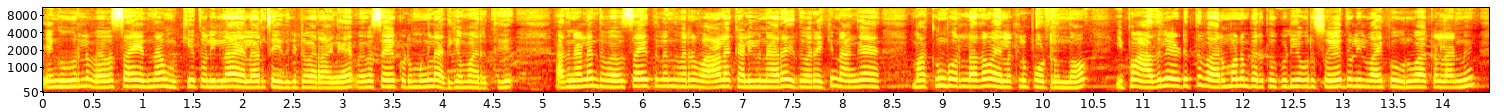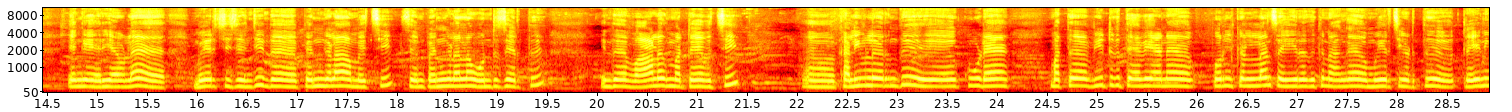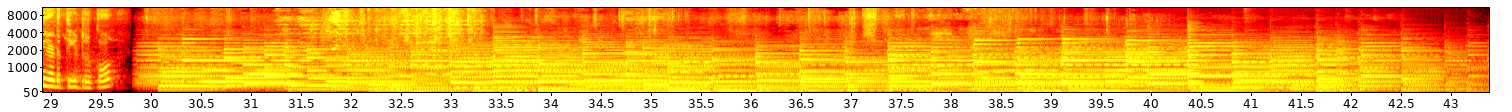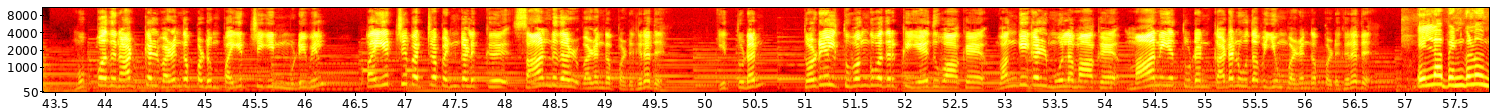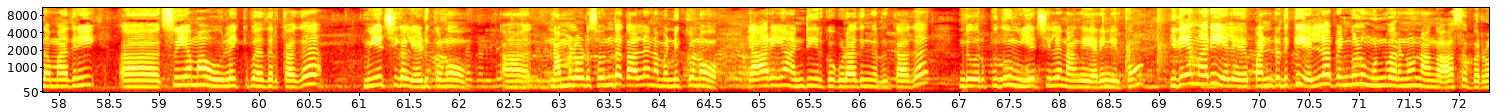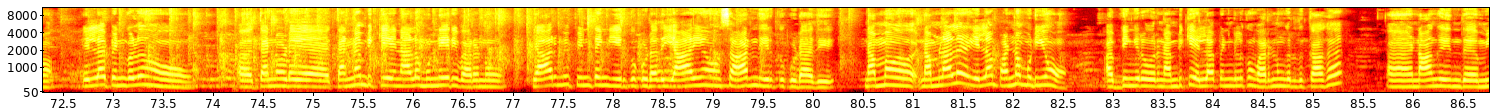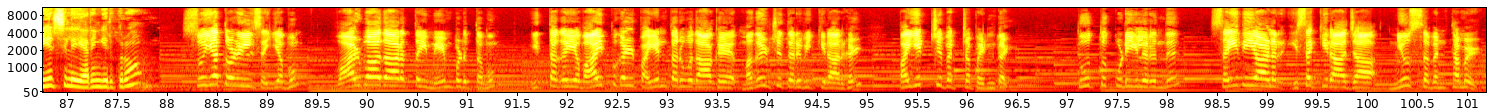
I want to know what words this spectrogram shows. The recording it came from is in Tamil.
எங்கள் ஊரில் விவசாயம் தான் முக்கிய தொழிலாக எல்லோரும் செய்துக்கிட்டு வராங்க. விவசாய குடும்பங்கள் அதிகமாக இருக்குது அதனால் இந்த விவசாயத்துலேருந்து வர வாழை கழிவுனார இது வரைக்கும் நாங்கள் மக்கும் பொருளாக தான் வயலுக்குள்ள போட்டிருந்தோம். இப்போ அதில் எடுத்து வருமானம் பெருக்கக்கூடிய ஒரு சுயதொழில் வாய்ப்பை உருவாக்கலான்னு எங்கள் ஏரியாவில் முயற்சி செஞ்சு இந்த பெண்களாக அமைச்சு செ- பெண்களெல்லாம் ஒன்று சேர்த்து இந்த வாழை மட்டையை வச்சு கழிவுலேருந்து கூட கூடை மற்ற வீட்டுக்கு தேவையான பொருட்கள்லாம் செய்கிறதுக்கு நாங்கள் முயற்சி எடுத்து ட்ரைனிங் எடுத்துக்கிட்டு இருக்கோம். முப்பது நாட்கள் வழங்கப்படும் பயிற்சியின் முடிவில் பயிற்சி பெற்ற பெண்களுக்கு சான்றிதழ் வழங்கப்படுகிறது. இத்துடன் தொழில் துவங்குவதற்கு ஏதுவாக வங்கிகள் மூலமாக மானியத்துடன் கடன் உதவியும் வழங்கப்படுகிறது. எல்லா பெண்களும் இந்த மாதிரி சுயமாக உழைப்பதற்காக முயற்சிகள் எடுக்கணும். நம்மளோட சொந்த காலில் நம்ம நிற்கணும் யாரையும் அண்டி இருக்கக்கூடாதுங்கிறதுக்காக இந்த ஒரு புது முயற்சியில் நாங்கள் இறங்கியிருக்கோம். இதே மாதிரி எல் பண்ணுறதுக்கு எல்லா பெண்களும் முன் வரணும்னு நாங்கள் ஆசைப்பட்றோம். எல்லா பெண்களும் தன்னுடைய தன்னம்பிக்கையினால் முன்னேறி வரணும். யாருமே பின்தங்கி இருக்கக்கூடாது யாரையும் சார்ந்து இருக்கக்கூடாது. நம்ம நம்மளால் எல்லாம் பண்ண முடியும் அப்படிங்கிற ஒரு நம்பிக்கை எல்லா பெண்களுக்கும் வரணுங்கிறதுக்காக நாங்கள் இந்த முயற்சியில் இறங்கியிருக்கிறோம். சுய தொழில் செய்யவும் வாழ்வாதாரத்தை மேம்படுத்தவும் இத்தகைய வாய்ப்புகள் பயன் தருவதாக மகிழ்ச்சி தெரிவிக்கிறார்கள் பயிற்சி பெற்ற பெண்கள். தூத்துக்குடியிலிருந்து செய்தியாளர் இசக்கிராஜா நியூஸ் செவன் தமிழ்.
